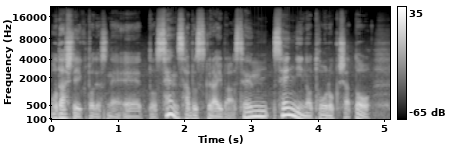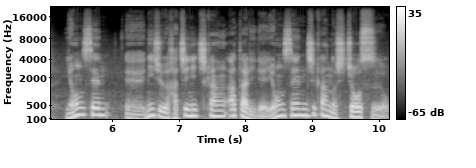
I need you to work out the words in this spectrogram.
を出していくとですね、えー、と1000サブスクライバー 1000, 1000人の登録者と4000、えー、28日間あたりで4000時間の視聴数を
